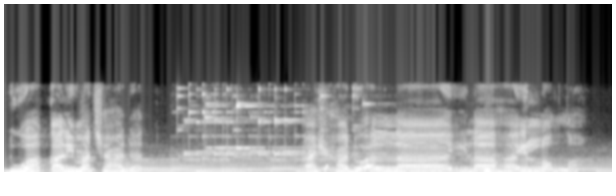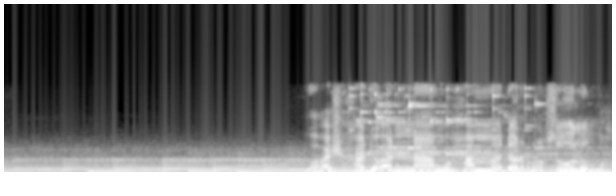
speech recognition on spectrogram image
Dua kalimat syahadat. Ashhadu an la ilaha illallah. Wa ashhadu anna Muhammadar Rasulullah.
